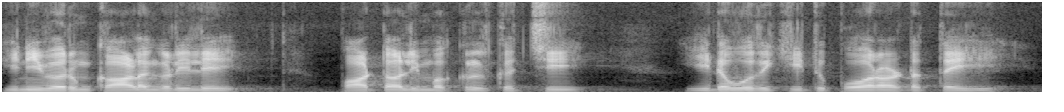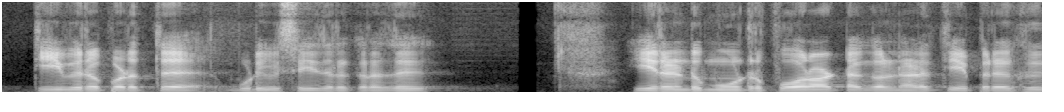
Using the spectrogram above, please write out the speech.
இனி வரும் காலங்களிலே பாட்டாளி மக்கள் கட்சி இடஒதுக்கீட்டு போராட்டத்தை தீவிரப்படுத்த முடிவு செய்திருக்கிறது. இரண்டு மூன்று போராட்டங்கள் நடத்திய பிறகு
